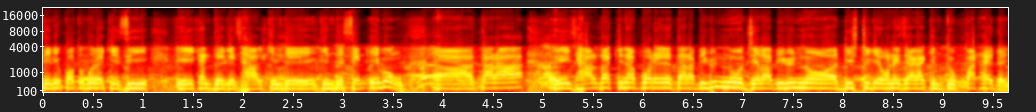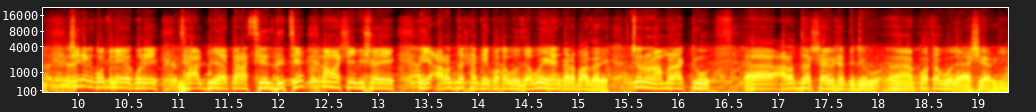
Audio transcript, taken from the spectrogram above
তিনি কত করে কেজি এইখান থেকে ঝাল কিনতে, কিনতেছেন এবং তারা এই ঝালটা কেনার পরে তারা বিভিন্ন জেলা, বিভিন্ন ডিস্ট্রিক্টে অনেক জায়গায় কিন্তু পাঠায় দেয়। সেখানে কত টাকা করে ঝাল তারা সেল দিচ্ছে। আমার সেই বিষয়ে এই আরবদার সাথে কথা বলে যাব এখানকার বাজারে। চলুন, আমরা একটু আরবদার সাহেবের সাথে একটু কথা বলে আসি আর কি।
